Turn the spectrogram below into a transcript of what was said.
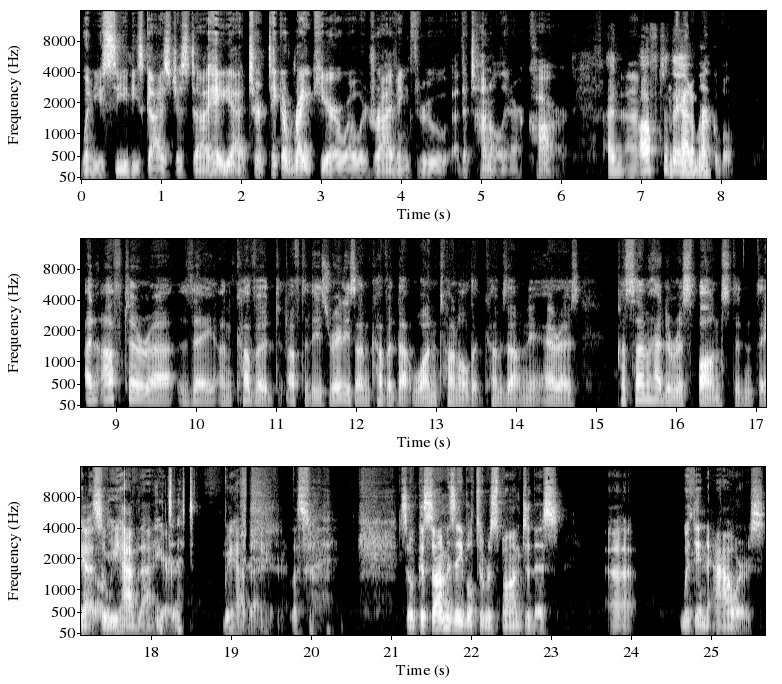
when you see these guys just, uh, hey, yeah, turn, take a right here while we're driving through the tunnel in our car. And um, after they remarkable and after uh, they uncovered, after the Israelis uncovered that one tunnel that comes out near Erez, Qassam had a response, didn't they? Yeah, so we have that here. We have that here. Let's. So Qassam is able to respond to this uh, within hours.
